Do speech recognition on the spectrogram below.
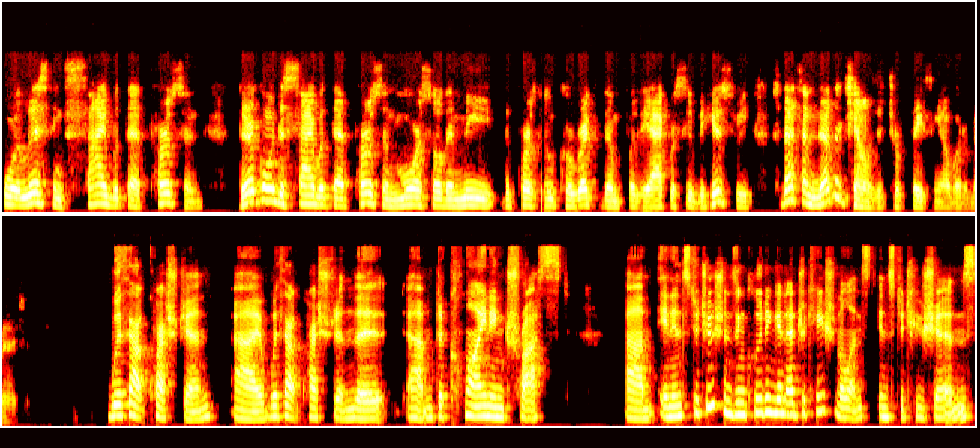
who are listening side with that person, they're going to side with that person more so than me, the person who corrected them for the accuracy of the history. So that's another challenge that you're facing, I would imagine. Without question, uh, without question, the um, declining trust um, in institutions, including in educational in- institutions,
